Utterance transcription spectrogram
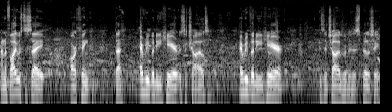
and if I was to say or think that everybody here is a child, everybody here is a child with a disability,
